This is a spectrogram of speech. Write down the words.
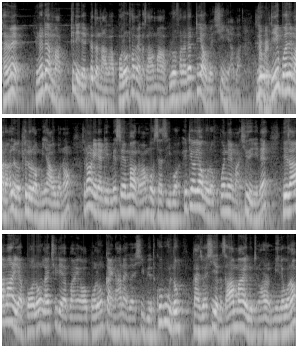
ဒါပေမဲ့ United မှာဖြစ်နေတဲ့ပြဿနာကဘောလုံးထွက်မဲ့ကစားသမားက Bruno Fernandes တယောက်ပဲရှိနေရပါဒီလိုဒီနေ့ပွဲစဉ်မှာတော့အဲ့လိုမျိုးဖြစ်လို့တော့မရဘူးပေါ့နော်ကျွန်တော်အနေနဲ့ဒီ Mason Mount ဒါမှမဟုတ် Sessi ပေါ့အဲ့တယောက်ယောက်ကိုတော့ပွင့်ထဲမှာရှိနေတယ်ဒီကစားသမားတွေကဘောလုံးလိုက်ချိတဲ့အပိုင်းရောဘောလုံးကင်ထားနိုင်စွမ်းရှိပြီးတော့တခုခုလုံးနိုင်စွမ်းရှိတဲ့ကစားသမားတွေလို့ကျွန်တော်ကတော့မြင်တယ်ပေါ့နော်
